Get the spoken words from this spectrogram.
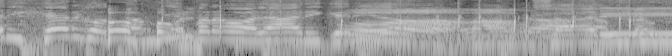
Ari Gergo, también para Ari, querido. Oh, vamos, Ari. Ari.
